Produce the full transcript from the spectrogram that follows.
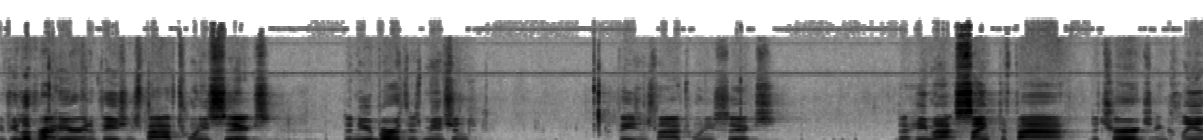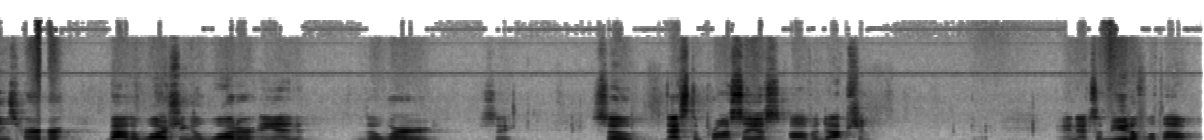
If you look right here in Ephesians 5 26, the new birth is mentioned. Ephesians 5 26, that he might sanctify the church and cleanse her by the washing of water and the Word. See? So that's the process of adoption. Okay. And that's a beautiful thought.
